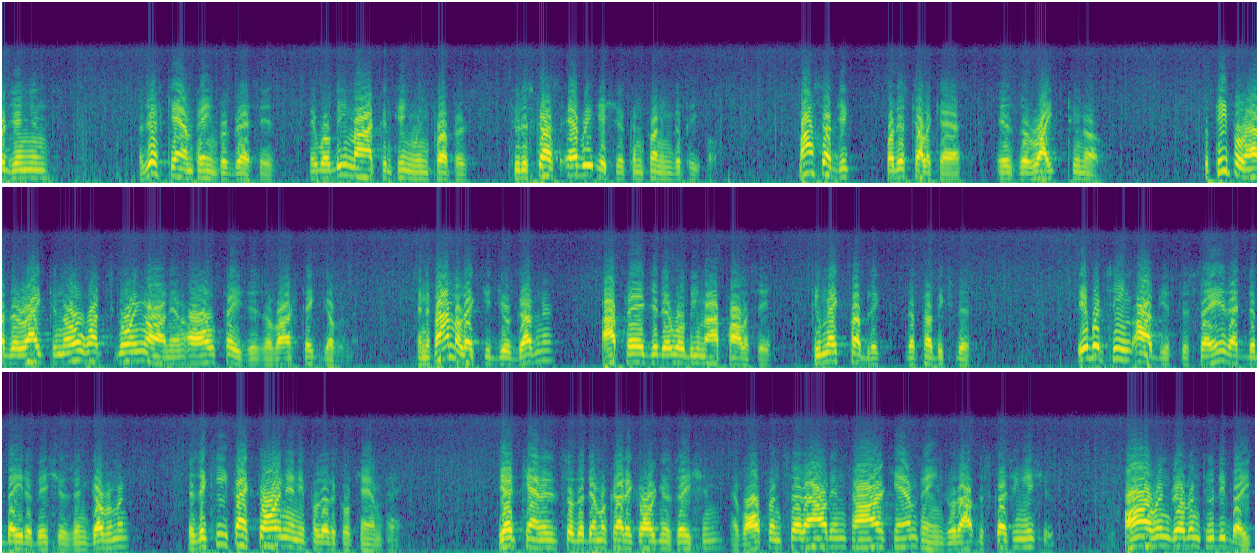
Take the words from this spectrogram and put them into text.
Virginians, as this campaign progresses, it will be my continuing purpose to discuss every issue confronting the people. My subject for this telecast is the right to know. The people have the right to know what's going on in all phases of our state government. And if I'm elected your governor, I pledge that it will be my policy to make public the public's business. It would seem obvious to say that debate of issues in government is a key factor in any political campaign. Yet candidates of the Democratic organization have often set out entire campaigns without discussing issues, or when driven to debate,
